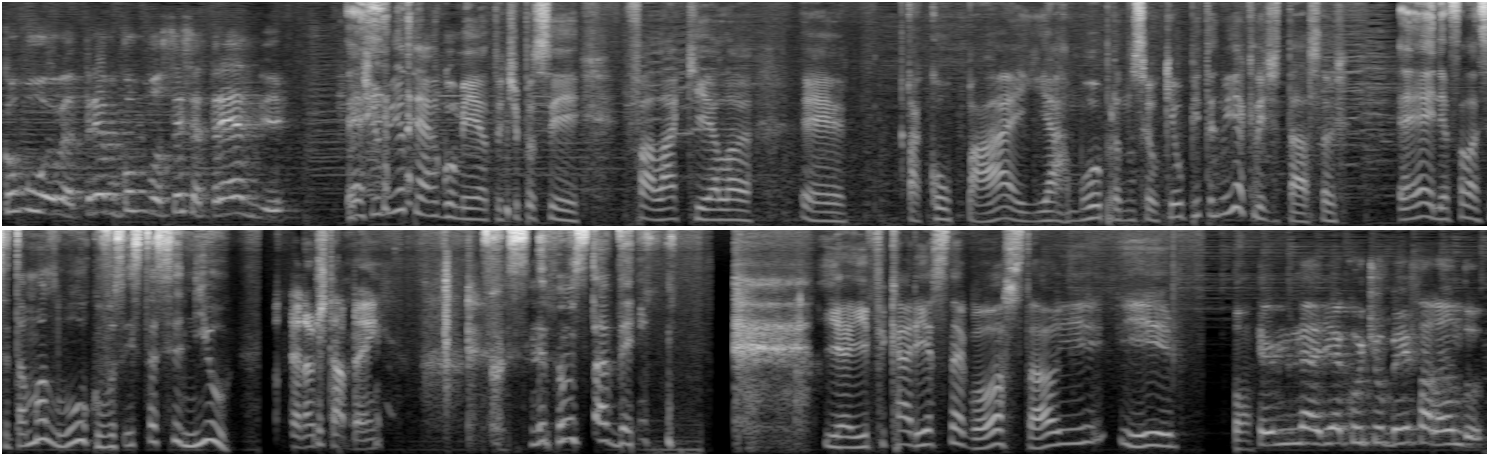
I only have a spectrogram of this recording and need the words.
como eu me atrevo, como você se atreve? O tio não ia ter argumento, tipo assim, falar que ela é, tacou o pai e armou pra não sei o que, o Peter não ia acreditar, sabe? É, ele ia falar, você tá maluco, você está senil, Você não está bem. você não está bem. E aí ficaria esse negócio e tal, e, e Terminaria com o tio Ben falando.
